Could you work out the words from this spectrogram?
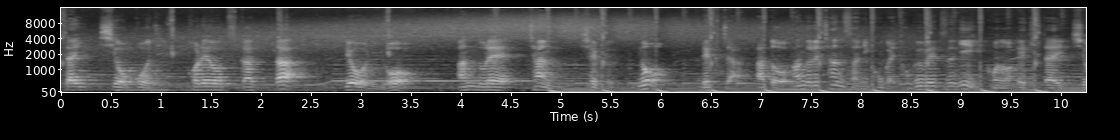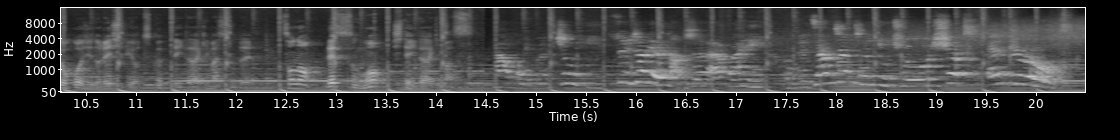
体塩麹これを使った料理をアンドレ・チャンシェフのレクチャーあとアンドレ・チャンさんに今回特別にこの液体塩麹のレシピを作っていただきましたのでそのレッスンをしていただきます那我们就以最热烈的掌声来欢迎我们的江正成主厨 Chef Andrew。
